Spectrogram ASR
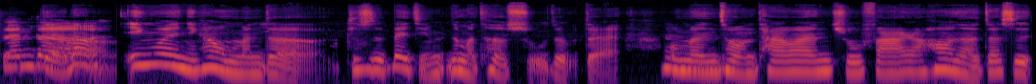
真的。那因为你看我们的就是背景那么特殊，对不对？我们从台湾出发，然后呢，就是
